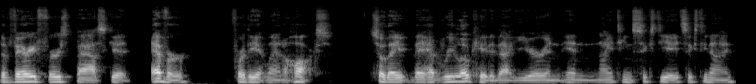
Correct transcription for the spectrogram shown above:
the very first basket ever for the atlanta hawks. So they they had relocated that year in in 1968 69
